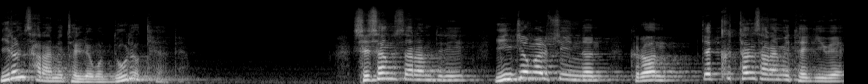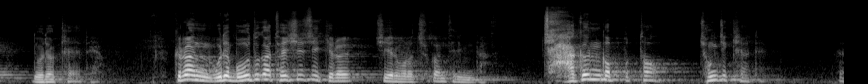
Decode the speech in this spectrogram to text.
이런 사람이 되려고 노력해야 돼요. 세상 사람들이 인정할 수 있는 그런 깨끗한 사람이 되기 위해 노력해야 돼요. 그런 우리 모두가 되실 수 있기를 주의 이름으로 축원드립니다. 작은 것부터 정직해야 돼요. 예,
